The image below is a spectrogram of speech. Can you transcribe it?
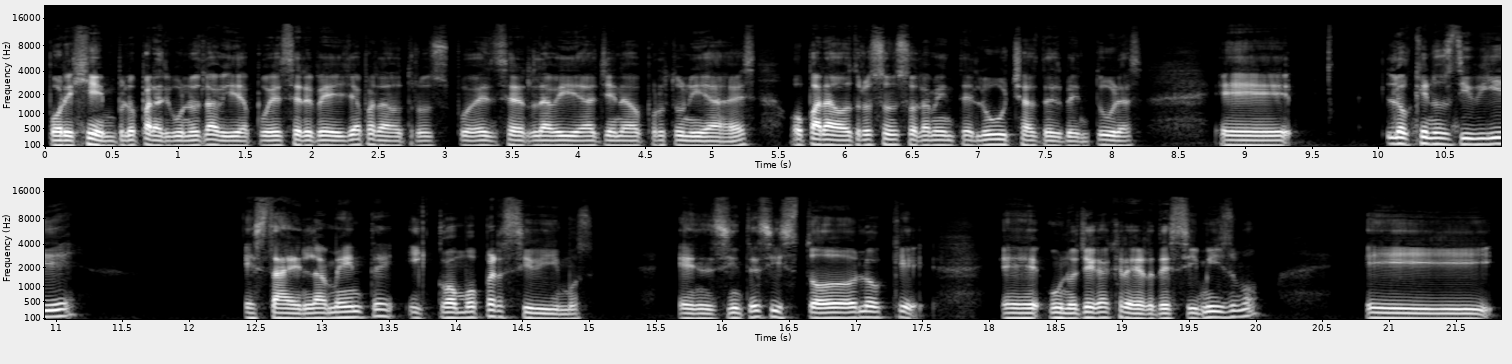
Por ejemplo, para algunos la vida puede ser bella, para otros puede ser la vida llena de oportunidades, o para otros son solamente luchas, desventuras. Eh, lo que nos divide está en la mente y cómo percibimos, en síntesis, todo lo que eh, uno llega a creer de sí mismo y,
